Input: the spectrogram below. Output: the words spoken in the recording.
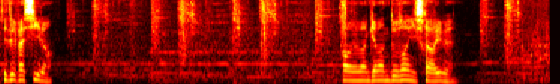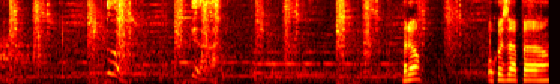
C'était facile. Hein. Oh, même un gamin de deux ans, il serait arrivé. Bah alors? Pourquoi ça a pas...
